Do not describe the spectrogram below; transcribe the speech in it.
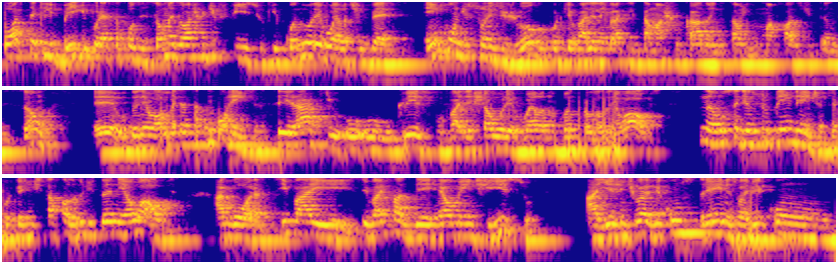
Pode ser que ele brigue por essa posição, mas eu acho difícil que quando o Orejuela tiver em condições de jogo, porque vale lembrar que ele está machucado, ainda está em uma fase de transição, é, o Daniel Alves vai ter essa concorrência. Será que o, o Crespo vai deixar o Orejuela no banco para usar o Daniel Alves? Não seria surpreendente, até porque a gente está falando de Daniel Alves. Agora, se vai, se vai fazer realmente isso, aí a gente vai ver com os treinos, vai ver com,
